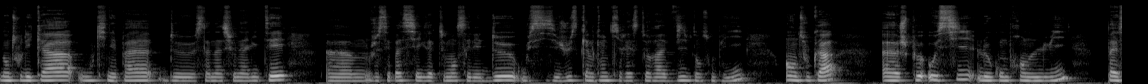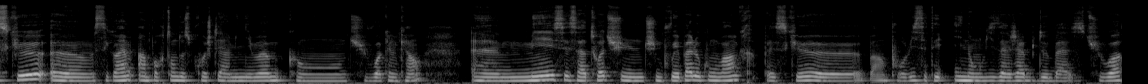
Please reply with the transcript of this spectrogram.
dans tous les cas, ou qui n'est pas de sa nationalité, euh, je sais pas si exactement c'est les deux ou si c'est juste quelqu'un qui restera vivre dans son pays. En tout cas, euh, je peux aussi le comprendre lui, parce que c'est quand même important de se projeter un minimum quand tu vois quelqu'un. Mais c'est ça, toi tu, ne pouvais pas le convaincre parce que ben, pour lui c'était inenvisageable de base, tu vois.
